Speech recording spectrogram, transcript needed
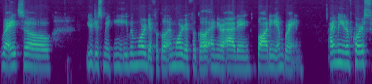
right? So, you're just making it even more difficult and more difficult, and you're adding body and brain. I mean, of course,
